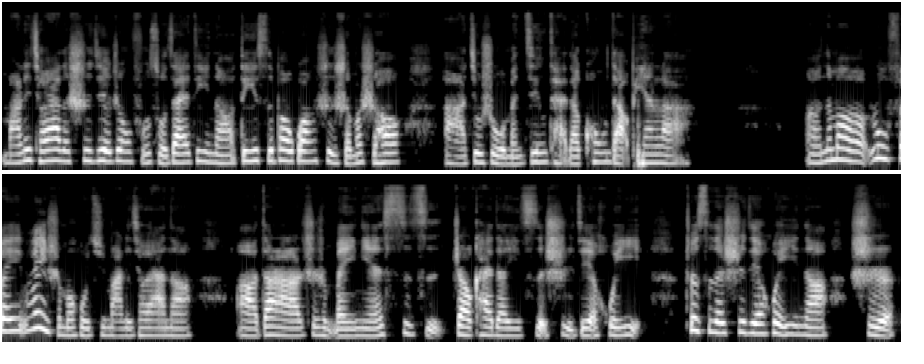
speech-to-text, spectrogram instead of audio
玛丽乔亚的世界政府所在地呢，第一次曝光是什么时候？啊，就是我们精彩的空岛篇啦。呃，那么路飞为什么会去玛丽乔亚呢？啊，当然了，是每年四次召开的一次世界会议。这次的世界会议呢，是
